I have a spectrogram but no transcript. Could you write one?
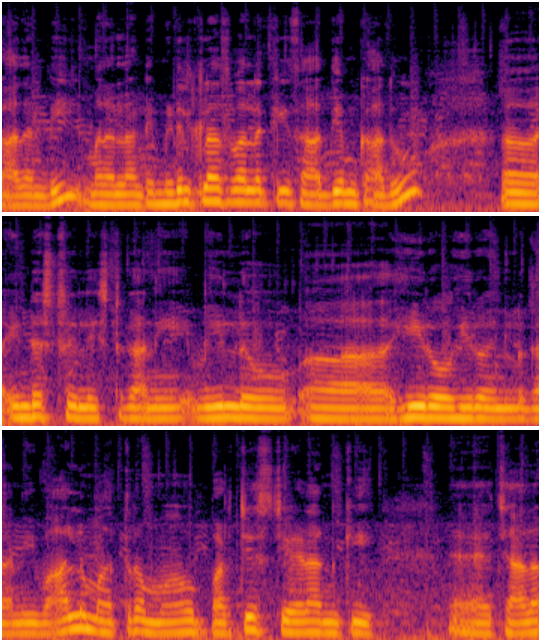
కాదండి. మన లాంటి మిడిల్ క్లాస్ వాళ్ళకి సాధ్యం కాదు. ఇండస్ట్రియలిస్ట్ కానీ వీళ్ళు హీరో హీరోయిన్లు కానీ వాళ్ళు మాత్రం పర్చేస్ చేయడానికి చాలా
